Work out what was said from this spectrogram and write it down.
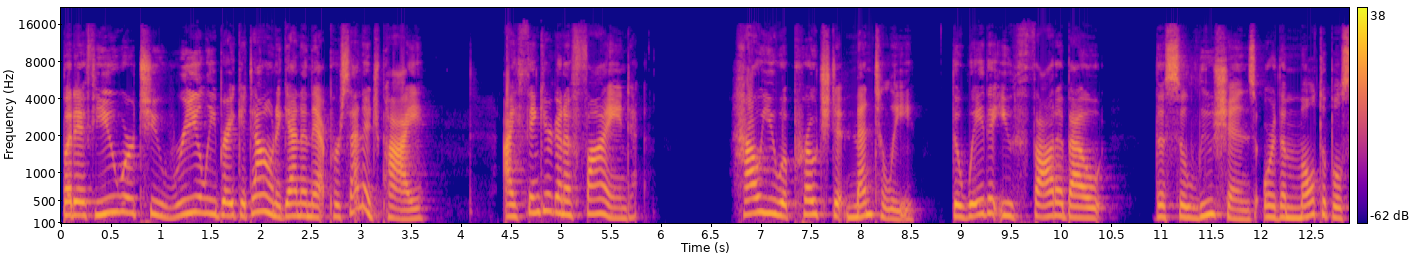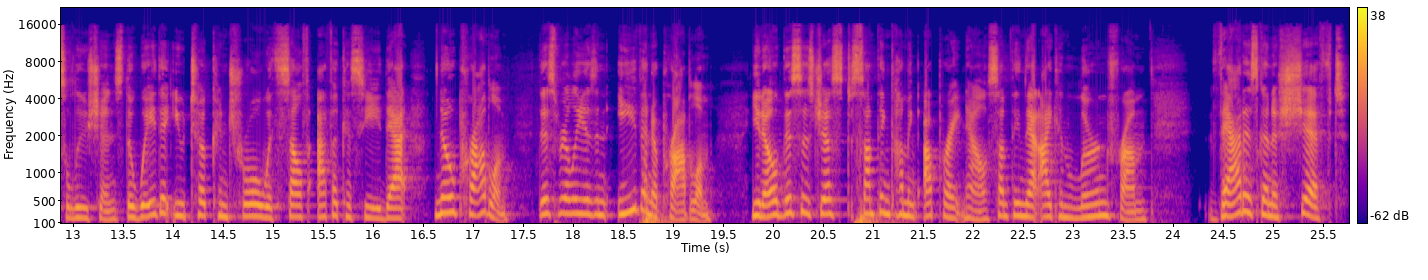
but if you were to really break it down again in that percentage pie, I think you're going to find how you approached it mentally, the way that you thought about the solutions or the multiple solutions, the way that you took control with self efficacy that no problem. This really isn't even a problem. You know, this is just something coming up right now, something that I can learn from that is going to shift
